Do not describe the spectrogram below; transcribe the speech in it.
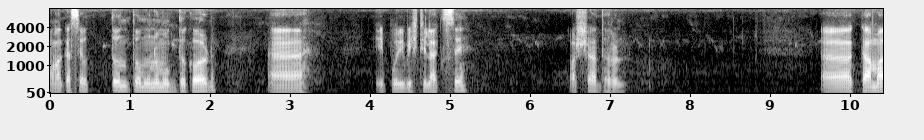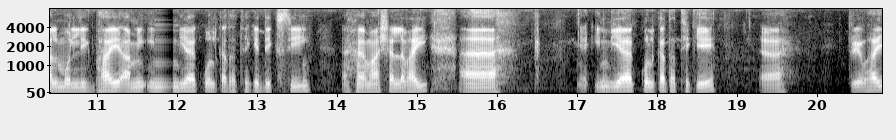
আমার কাছে অত্যন্ত মনোমুগ্ধকর এই পরিবেশটি লাগছে। অসাধারণ। কামাল মল্লিক ভাই, আমি ইন্ডিয়া, কলকাতা থেকে দেখছি। মাশাল্লাহ ভাই। ইন্ডিয়া, কলকাতা থেকে। প্রিয় ভাই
